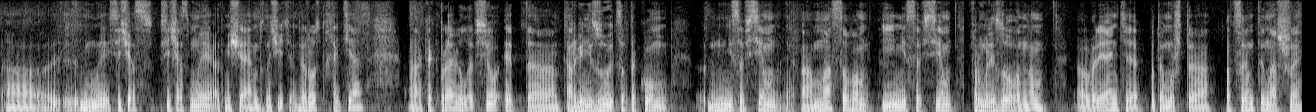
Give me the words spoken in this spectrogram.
э, мы сейчас, сейчас мы отмечаем значительный рост, хотя а, как правило, все это организуется в таком ну, не совсем а, массовом и не совсем формализованном варианте, потому что пациенты наши,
